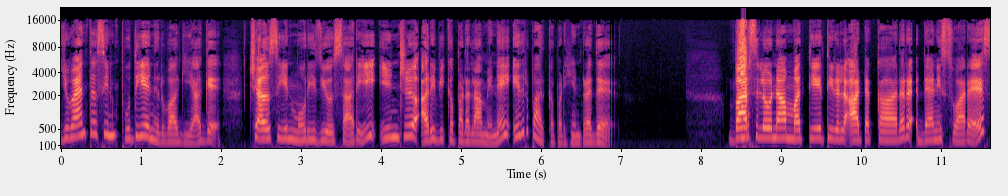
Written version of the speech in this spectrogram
யுவாந்தஸின் புதிய நிர்வாகியாக செல்சியின் மோரிசியோ சாரி இன்று அறிவிக்கப்படலாம் என எதிர்பார்க்கப்படுகின்றது. பார்சிலோனா மத்திய திரள் ஆட்டக்காரர் டெனிஸ் சுவாரஸ்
